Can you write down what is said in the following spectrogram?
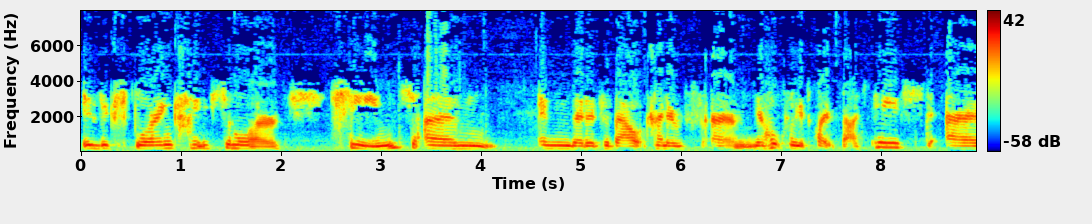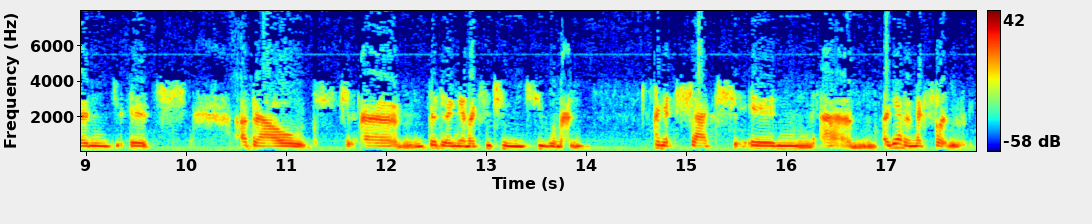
is exploring kind of similar themes. Um, and that it's about kind of, um, you know, hopefully it's quite fast paced and it's about um, the dynamics between two women. And it's set in, um, again, in a slightly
